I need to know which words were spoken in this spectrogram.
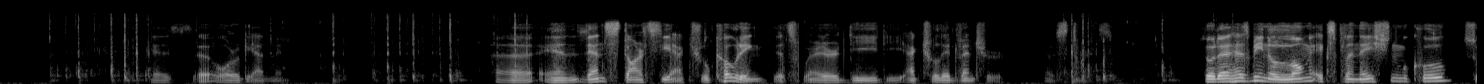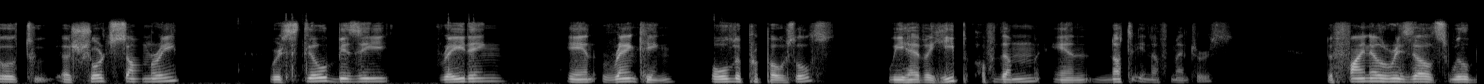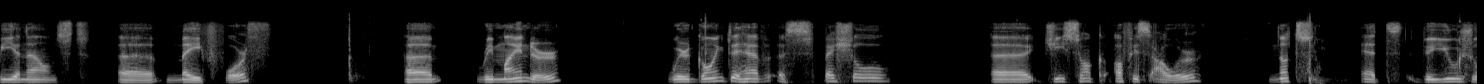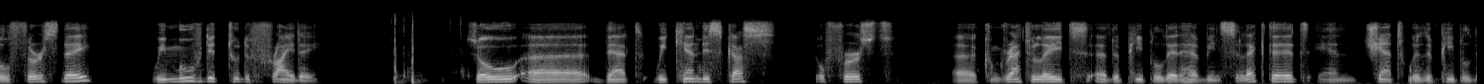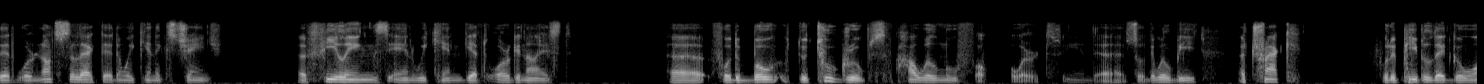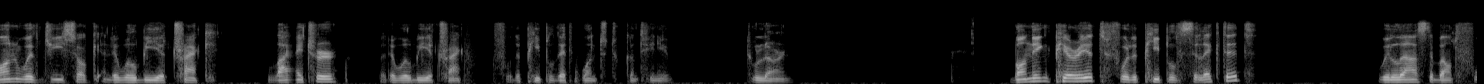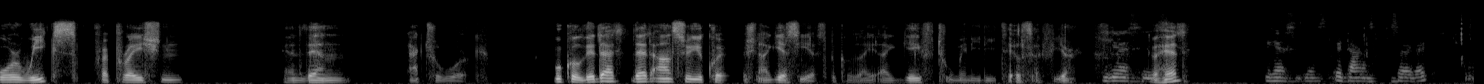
as uh, org admin uh, and then starts the actual coding that's where the the actual adventure uh, starts so there has been a long explanation, Mukul. So to a short summary, we're still busy grading and ranking all the proposals. We have a heap of them and not enough mentors. The final results will be announced uh, May 4th. Um, reminder, we're going to have a special uh, GSOC office hour not at the usual Thursday. We moved it to the Friday so uh, that we can discuss the first uh, congratulate uh, the people that have been selected and chat with the people that were not selected and we can exchange uh, feelings and we can get organized uh, for the both the two groups how we'll move forward and uh, so there will be a track for the people that go on with GSOC, and there will be a track lighter, but there will be a track for the people that want to continue to learn. Bonding period for the people selected will last about four weeks, preparation, and then actual work. Mukul, did that, that answer your question? I guess yes, because I, I gave too many details, I fear. Yes. Go ahead. Yes, yes, it answered it.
